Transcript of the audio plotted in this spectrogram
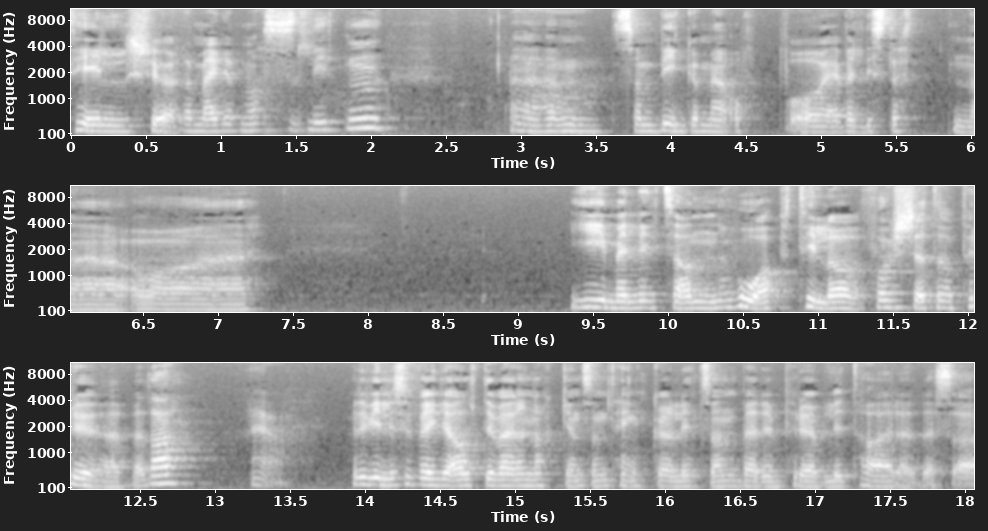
til sjøl om jeg er masse liten. Um, som bygger meg opp og er veldig støttende og gir meg litt sånn håp til å fortsette å prøve, da. Ja. Det vil jo selvfølgelig alltid være noen som tenker litt sånn Bare prøv litt hardere, så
